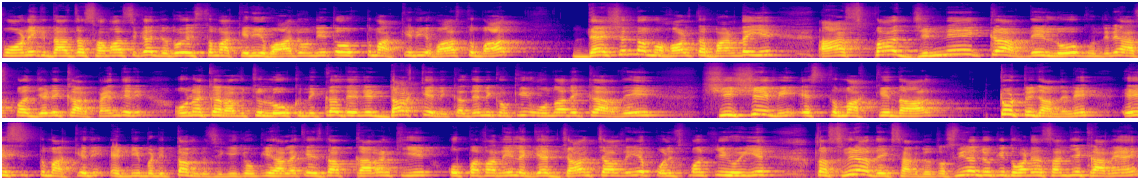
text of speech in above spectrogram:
ਪੌਣੇ 10 ਦਾ ਸਮਾਂ ਸੀਗਾ, ਜਦੋਂ ਇਸ ਧਮਾਕੇ ਦੀ ਆਵਾਜ਼ ਆਉਂਦੀ ਹੈ, ਤਾਂ ਉਸ ਧਮਾਕੇ ਦੀ ਆਵਾਜ਼ ਤੋਂ ਬਾਅਦ ਦਹਿਸ਼ਤ ਦਾ ਮਾਹੌਲ ਤਾਂ ਬਣਦਾ ਹੀ ਹੈ। ਆਸ-ਪਾਸ ਜਿੰਨੇ ਘਰ ਦੇ ਲੋਕ ਹੁੰਦੇ ਨੇ, ਆਸ-ਪਾਸ ਜਿਹੜੇ ਘਰ ਪੈਂਦੇ ਨੇ, ਉਹਨਾਂ ਘਰਾਂ ਵਿੱਚੋਂ ਲੋਕ ਨਿਕਲਦੇ ਨੇ, ਡਰ ਕੇ ਨਿਕਲਦੇ ਨੇ, ਕਿਉਂਕਿ ਉਹਨਾਂ ਦੇ ਘਰ ਦੇ ਸ਼ੀਸ਼ੇ ਵੀ ਇਸ ਧਮਾਕੇ ਨਾਲ ਟੁੱਟ ਜਾਂਦੇ ਨੇ। ਇਸ ਧਮਾਕੇ ਦੀ ਐਡੀ ਵੱਡੀ ਧਮਕ ਸੀਗੀ ਕਿਉਂਕਿ ਹਾਲਾਂਕਿ ਇਸ ਦਾ ਕਾਰਨ ਕੀ ਹੈ, ਉਹ ਪਤਾ ਨਹੀਂ ਲੱਗਿਆ। ਜਾਂਚ ਚੱਲ ਰਹੀ ਹੈ, ਪੁਲਿਸ ਪਹੁੰਚੀ ਹੋਈ ਹੈ। ਤਸਵੀਰਾਂ ਦੇਖ ਸਕਦੇ ਹੋ। ਤਸਵੀਰਾਂ ਜੋ ਕਿ ਤੁਹਾਡੇ ਨਾਲ ਸਾਂਝੇ ਕਰ ਰਿਹਾ ਹਾਂ।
